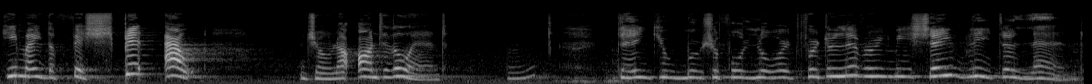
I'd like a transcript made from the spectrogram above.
He made the fish spit out Jonah onto the land. Thank you, merciful Lord, for delivering me safely to land.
